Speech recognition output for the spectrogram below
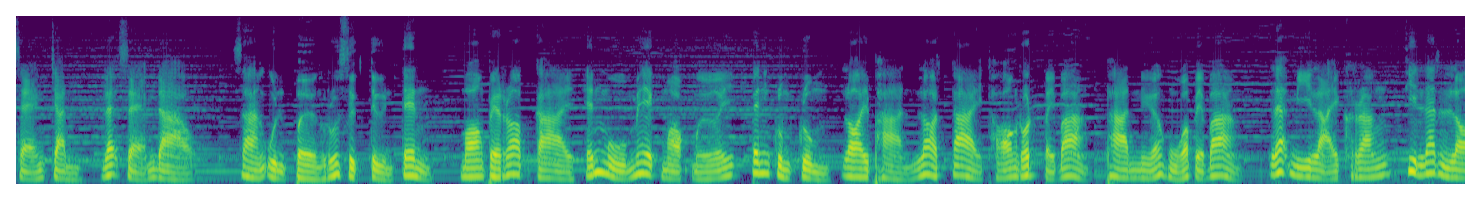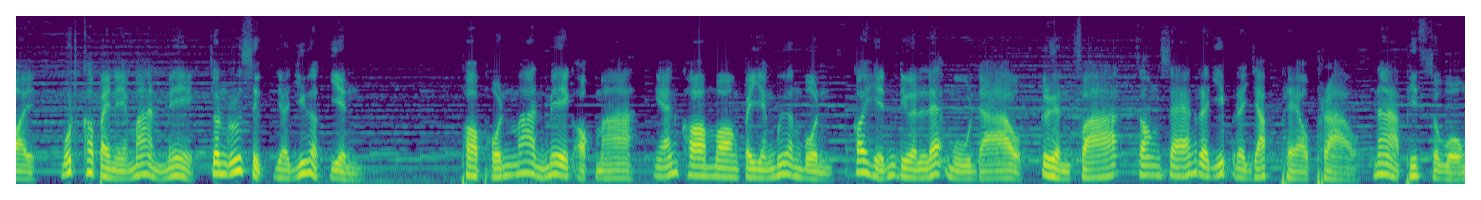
แสงจันทร์และแสงดาวสร้างอุ่นเปิงรู้สึกตื่นเต้น มองไปรอบกายเห็นหมู่เมฆหมอกเหมย เป็นกลุ่มๆลอยผ่านลอดใต้ท้องรถไปบ้าง ผ่านเหนือหัวไปบ้าง และมีหลายครั้งที่แล่นลอยมุดเข้าไปในม่านเมฆจนรู้สึกอย่าเยือกเย็น พอพ้นม่านเมฆออกมา แงนคอมองไปยังเบื้องบน ก็เห็นเดือนและหมู่ดาว เกลื่อนฟ้าส่องแสงระยิบระยับแพรวพราวหน้าพิศวง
